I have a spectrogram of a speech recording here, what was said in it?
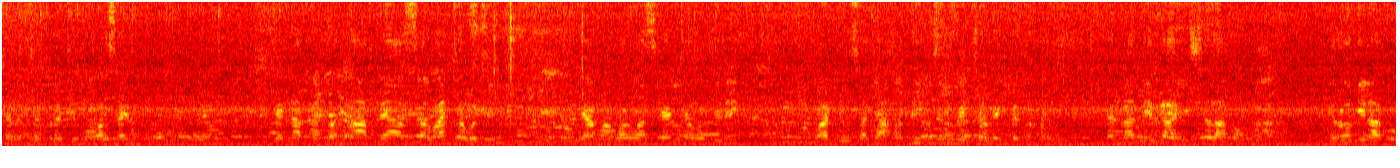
शरदचंद्रजी पवार साहेब यांना प्रथमतः आपल्या सर्वांच्या वतीने या मावळवासियांच्या वतीने वाढदिवसाच्या हार्दिक शुभेच्छा व्यक्त करतो. त्यांना दीर्घ आयुष्य लाभो निरोगी लागो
